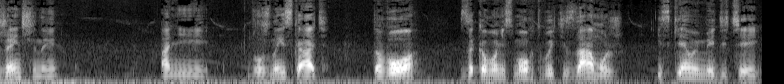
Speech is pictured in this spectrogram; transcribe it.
Женщины, они должны искать того, за кого не смогут выйти замуж и с кем иметь детей,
